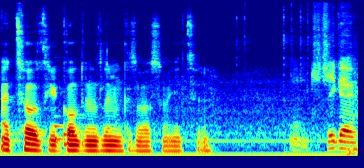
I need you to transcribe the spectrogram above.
I told you Golden is leaving as well, so we need to. Yeah, GG guys.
